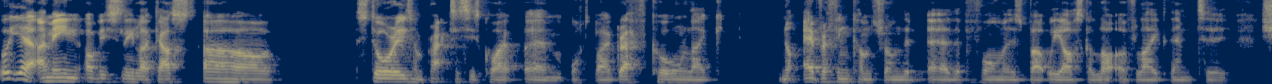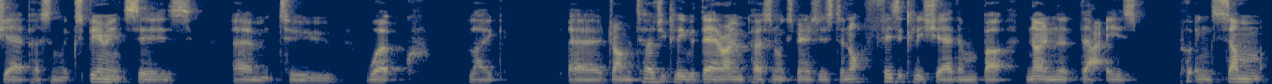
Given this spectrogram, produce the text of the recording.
Well, yeah, I mean, obviously, like us our stories and practice is quite um, autobiographical. Like, not everything comes from the uh, the performers, but we ask a lot of like them to share personal experiences, um, to work like uh, dramaturgically with their own personal experiences, to not physically share them, but knowing that that is putting some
